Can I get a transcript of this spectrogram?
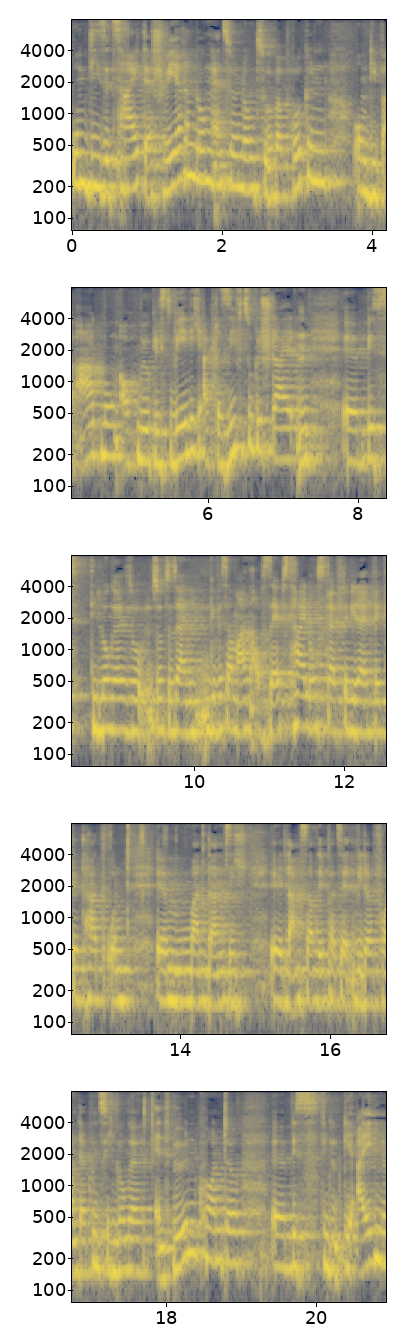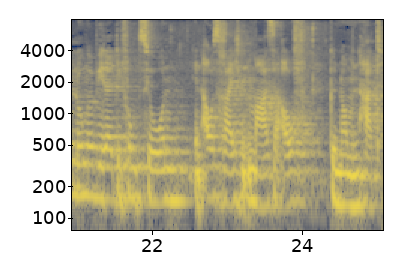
um diese Zeit der schweren Lungenentzündung zu überbrücken, um die Beatmung auch möglichst wenig aggressiv zu gestalten, äh, bis die Lunge so, sozusagen gewissermaßen auch Selbstheilungskräfte wieder entwickelt hat und ähm, man dann sich äh, langsam den Patienten wieder von der künstlichen Lunge entwöhnen konnte, äh, bis die, die eigene Lunge wieder die Funktion in ausreichendem Maße aufgenommen hat.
